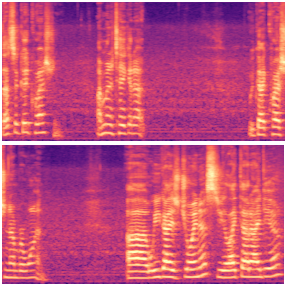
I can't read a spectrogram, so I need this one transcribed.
That's a good question. I'm going to take it up. We've got question number one. Uh, will you guys join us? Do you like that idea?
